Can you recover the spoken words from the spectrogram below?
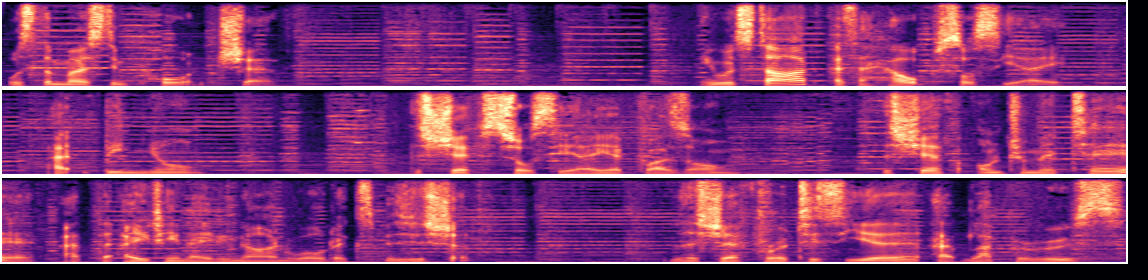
was the most important chef. He would start as a help saucier at Bignon, the chef saucier at Poisson, the chef entremetteur at the 1889 World Exposition, the chef rôtissier at La Pérouse,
